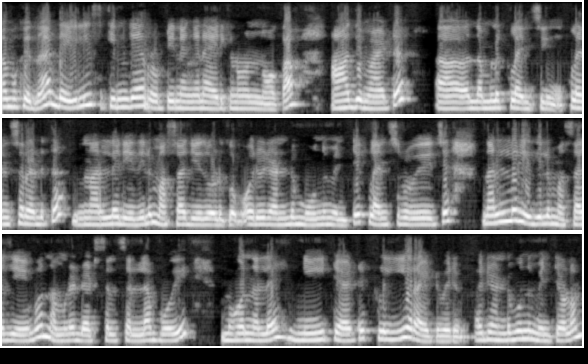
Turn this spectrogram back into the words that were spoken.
നമുക്കിന്ന് ഡെയിലി സ്കിൻ കെയർ റൊട്ടീൻ എങ്ങനെ ആയിരിക്കണമെന്ന് നോക്കാം. ആദ്യമായിട്ട് നമ്മൾ ക്ലെൻസിങ് ക്ലെൻസർ എടുത്ത് നല്ല രീതിയിൽ മസാജ് ചെയ്ത് കൊടുക്കും. ഒരു രണ്ട് മൂന്ന് മിനിറ്റ് ക്ലെൻസർ ഉപയോഗിച്ച് നല്ല രീതിയിൽ മസാജ് ചെയ്യുമ്പോൾ നമ്മുടെ ഡെഡ് സെൽസ് എല്ലാം പോയി മുഖം നല്ല നീറ്റായിട്ട് ക്ലിയർ ആയിട്ട് വരും. ഒരു രണ്ട് മൂന്ന് മിനിറ്റോളം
